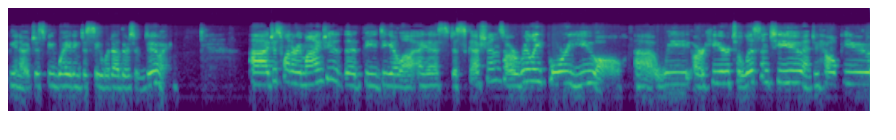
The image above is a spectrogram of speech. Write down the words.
you know, just be waiting to see what others are doing. I just want to remind you that the DLIS discussions are really for you all. Uh, we are here to listen to you and to help you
